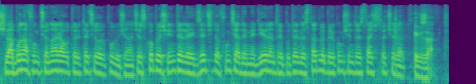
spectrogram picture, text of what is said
Și la buna funcționare a autorităților publice. În acest scop, președintele exercită funcția de mediere între puterile statului, precum și între stat și societate. exact.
